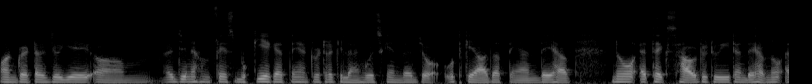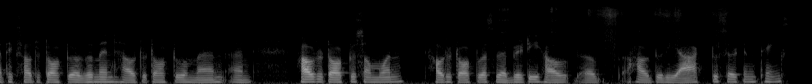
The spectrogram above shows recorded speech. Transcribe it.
on Twitter جو یہ جنہیں ہم فیس بک یہ کہتے ہیں ٹویٹر کی لینگویج کے اندر جو اٹھ کے آ جاتے ہیں they have no ethics how to tweet and they have no ethics how to talk to a woman how to talk to a man and how to talk to someone how to talk to a celebrity how how to react to certain things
